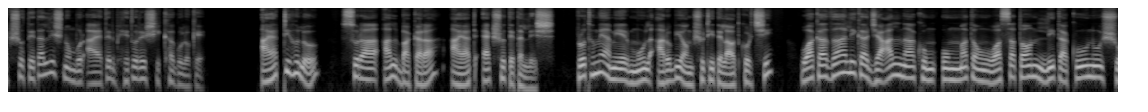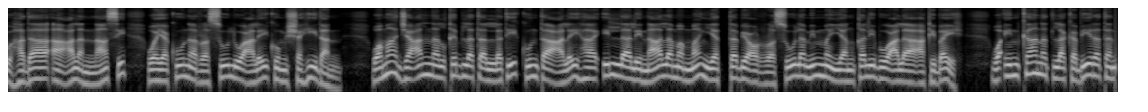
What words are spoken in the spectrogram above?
একশো তেতাল্লিশ নম্বর আয়াতের ভেতরের শিক্ষাগুলোকে। আয়াতটি হল সুরা আল বাকারা আয়াত একশো তেতাল্লিশ। প্রথমে আমি এর মূল আরবি অংশটি তেলাওয়াত করছি। ওয়াকাদালিকা জাআলনাকুম উম্মাতন ওয়াসাতন লিতাকুনু শুহাদা আলান নাসি ওয়াকুনা রসুলু আলাইকুম শাহিদান ওয়ামা জাআলনা আল কিবলাতাল্লাতি কুনতা আলাইহা ইল্লা লিনালামা মান ইয়াত্তাবিউর রাসূলা মিম্মান ইয়ানকালিবু আলা আকিবাইহ ওয়া ইন কানাত লাকাবীরাতান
